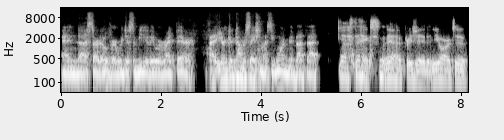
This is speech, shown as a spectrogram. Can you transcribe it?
and uh, start over. We just immediately were right there. Uh, you're a good conversationalist. You warned me about that. Yeah, thanks. Yeah, I appreciate it. You are too.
